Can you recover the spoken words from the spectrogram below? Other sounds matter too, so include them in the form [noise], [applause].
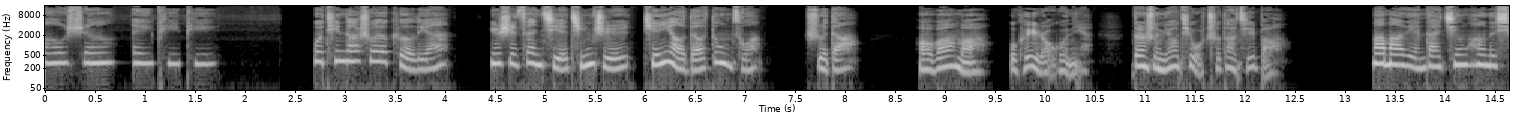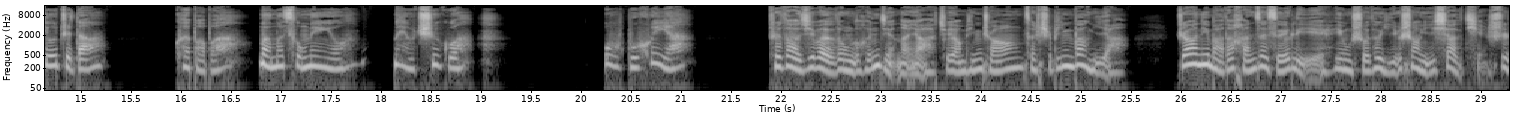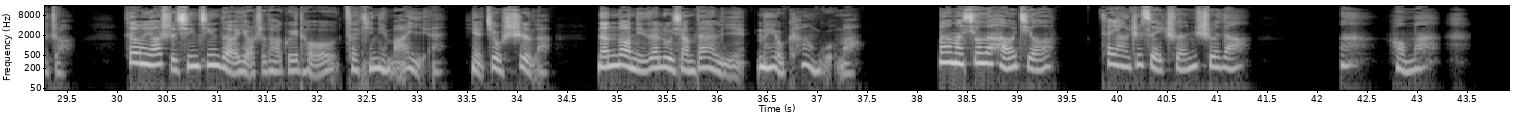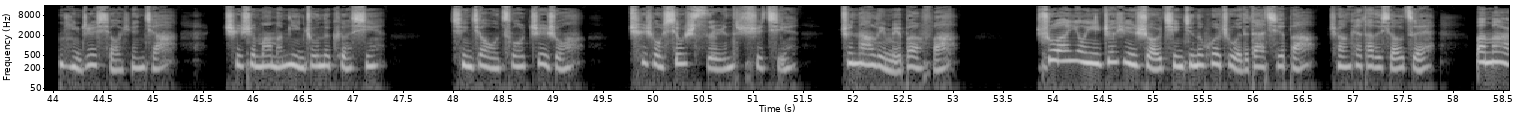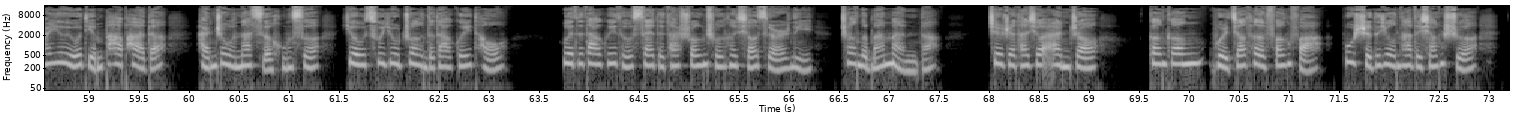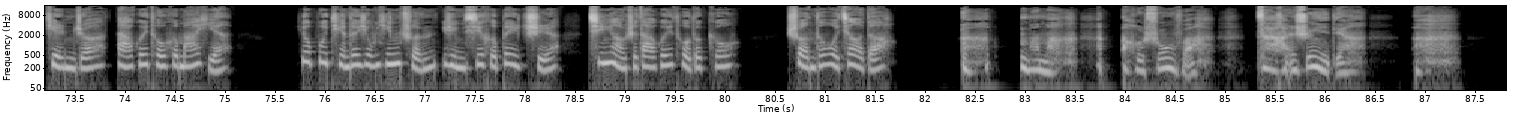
猫声 A P P。我听他说的可怜，于是暂且停止舔咬的动作，说道：“好吧，妈，我可以饶过你，但是你要替我吃大鸡巴。”妈妈脸带惊慌的羞着道：“乖宝宝，妈妈从没有没有吃过，我不会呀。吃大鸡巴的动作很简单呀，就像平常在吃冰棒一样。”只要你把它含在嘴里，用舌头一上一下的舔舐着，再用牙齿轻轻的咬着大龟头，再舔舔马眼，也就是了。难道你在录像带里没有看过吗？妈妈羞了好久，才咬着嘴唇说道：“嗯，好吗？你这小冤家，真是妈妈命中的克星，请叫我做这种这种羞死人的事情，真哪里没办法。”说完，用一只玉手轻轻的握住我的大结巴，张开他的小嘴，慢慢而又有点怕怕的含着我那紫红色又粗又壮的大龟头。我的大龟头塞得他双唇和小嘴儿里胀得满满的。接着，他就按照刚刚我教他的方法，不时的用他的香舌舔着大龟头和马眼，又不停的用阴唇吮吸和背齿轻咬着大龟头的沟，爽得我叫道。妈妈，好舒服啊！再含深一点。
